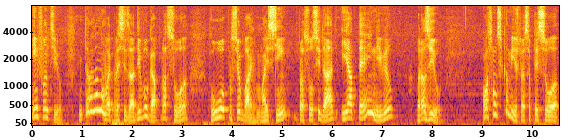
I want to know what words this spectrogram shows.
infantil. Então ela não vai precisar divulgar para a sua rua, para o seu bairro, mas sim para a sua cidade e até em nível Brasil. Quais são os caminhos para essa pessoa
